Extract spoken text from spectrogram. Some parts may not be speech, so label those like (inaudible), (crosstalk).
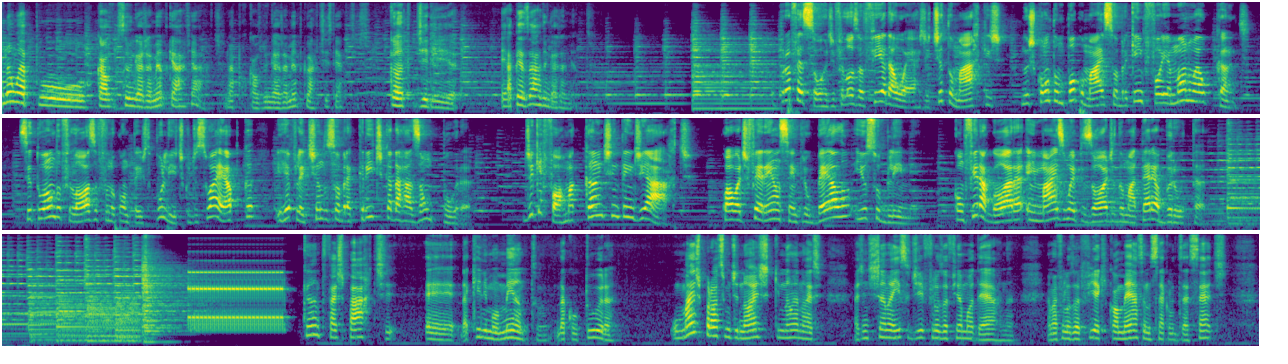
não é por causa do seu engajamento que a arte é arte, não é por causa do engajamento que o artista é artista. Kant diria, é apesar do engajamento. O professor de filosofia da UERJ, Tito Marques, nos conta um pouco mais sobre quem foi Emmanuel Kant, situando o filósofo no contexto político de sua época e refletindo sobre a crítica da razão pura. De que forma Kant entendia a arte? Qual a diferença entre o belo e o sublime? Confira agora em mais um episódio do Matéria Bruta. Kant faz parte é, daquele momento da cultura, o mais próximo de nós que não é nós. A gente chama isso de filosofia moderna. É uma filosofia que começa no século XVII,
